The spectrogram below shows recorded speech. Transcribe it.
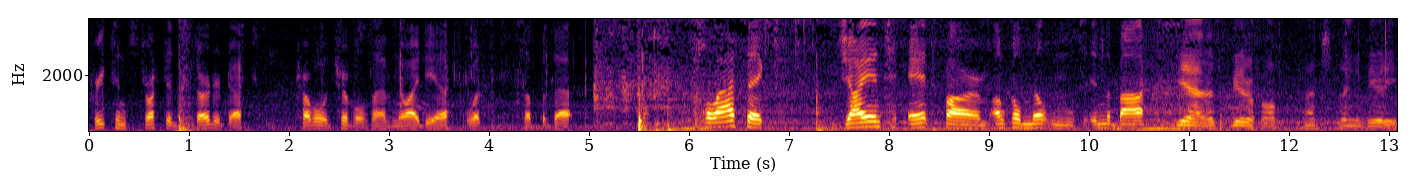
pre-constructed starter deck. Trouble with triples. I have no idea what's up with that. Classic giant ant farm, Uncle Milton's in the box. Yeah, that's beautiful. That's a thing of beauty.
